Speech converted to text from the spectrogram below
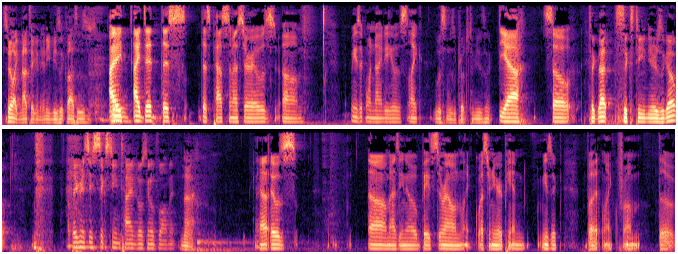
So you're like not taking any music classes. I I did this this past semester. It was um, Music 190. It was like listener's approach to music. yeah. So Took that 16 years ago. I thought you were going to say 16 times I was going to vomit. Nah. yeah, it was um, as you know based around like Western European music, but like from the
